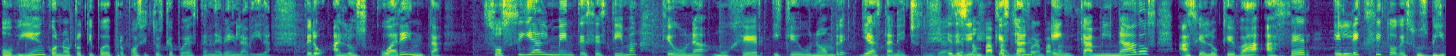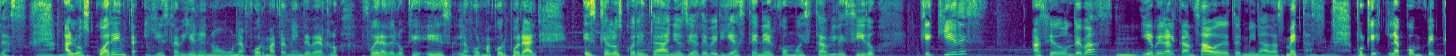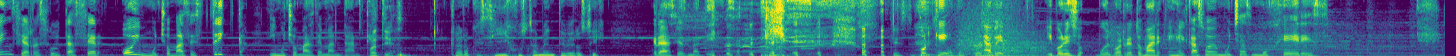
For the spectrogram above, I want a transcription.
o bien con otro tipo de propósitos que puedes tener en la vida. Pero a los 40 socialmente se estima que una mujer y que un hombre ya están hechos. Ya- es decir, papás, que están encaminados hacia lo que va a ser el éxito de sus vidas. A los 40, y esta viene, ¿no? Una forma también de verlo, fuera de lo que es la forma corporal, es que a los 40 años ya deberías tener como establecido qué quieres, hacia dónde vas y haber alcanzado determinadas metas. Porque la competencia resulta ser hoy mucho más estricta y mucho más demandante. Matías. Claro que sí, justamente, pero sí. Gracias, Matías. Porque, a ver, y por eso vuelvo a retomar, en el caso de muchas mujeres,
